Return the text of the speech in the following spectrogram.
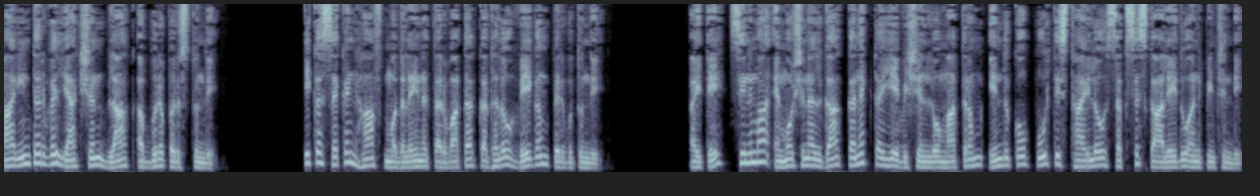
ఆ ఇంటర్వెల్ యాక్షన్ బ్లాక్ అబ్బురపరుస్తుంది. ఇక సెకండ్ హాఫ్ మొదలైన తర్వాత కథలో వేగం పెరుగుతుంది. అయితే సినిమా ఎమోషనల్గా కనెక్ట్ అయ్యే విషయంలో మాత్రం ఎందుకో పూర్తి స్థాయిలో సక్సెస్ కాలేదు అనిపించింది.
